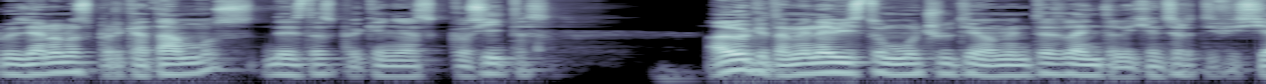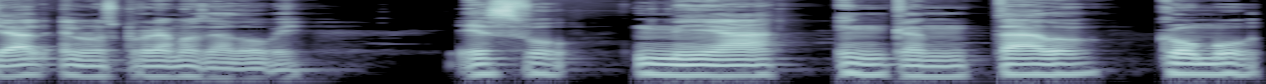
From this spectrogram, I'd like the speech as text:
pues ya no nos percatamos de estas pequeñas cositas. Algo que también he visto mucho últimamente es la inteligencia artificial en los programas de Adobe. Eso me ha encantado cómo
